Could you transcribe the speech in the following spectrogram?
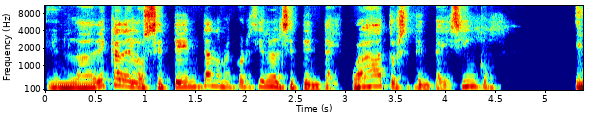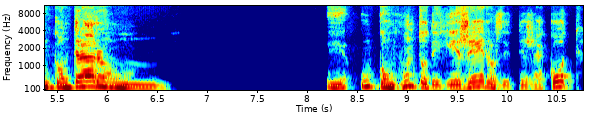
la década de los 70, no me acuerdo si era el 74, 75, encontraron eh, un conjunto de guerreros de terracota,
